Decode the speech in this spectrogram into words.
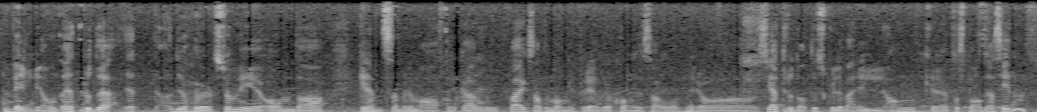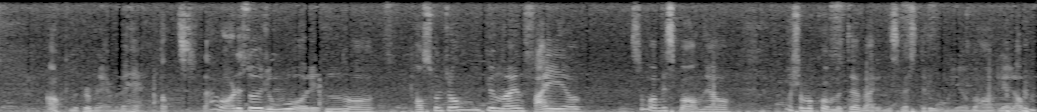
Veldig annet. Jeg trodde jeg, Du har hørt så mye om da grensa mellom Afrika og Europa. ikke sant? Og mange prøver å komme seg over. Og, så jeg trodde at det skulle være lang kø på Spania-siden. Jeg har ikke noe problem med det hele tatt. Der var det så ro og orden og passkontroll. Gikk unna en fei. Og så var vi i Spania. og det var som å komme til verdens mest rolige og behagelige land.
